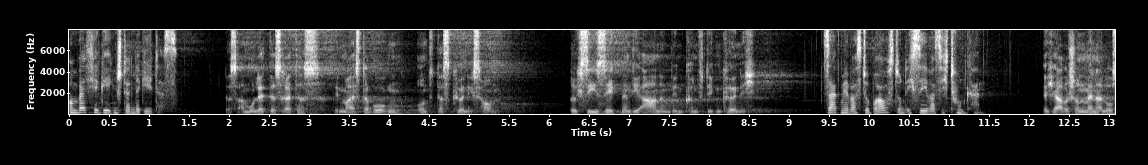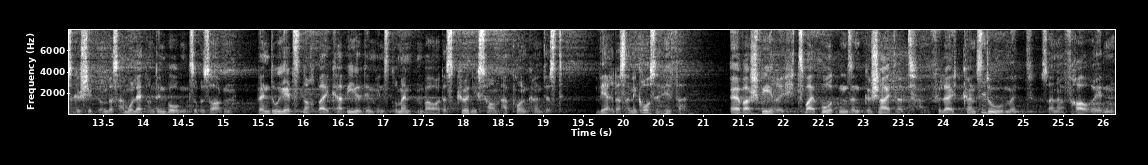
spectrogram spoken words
Um welche Gegenstände geht es? das Amulett des Retters, den Meisterbogen und das Königshorn. Durch sie segnen die Ahnen den künftigen König. Sag mir, was du brauchst und ich sehe, was ich tun kann. Ich habe schon Männer losgeschickt, um das Amulett und den Bogen zu besorgen. Wenn du jetzt noch bei Kabil, dem Instrumentenbauer, das Königshorn abholen könntest, wäre das eine große Hilfe. Er war schwierig, zwei Boten sind gescheitert. Vielleicht kannst du mit seiner Frau reden.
